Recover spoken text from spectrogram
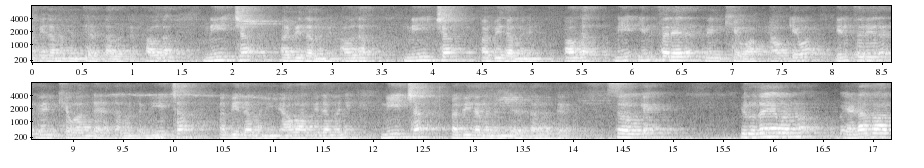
ಅಭಿದಮನಿ ಅಂತ ಹೇಳ್ತಾ ಬರ್ತಾರೆ ಹೌದಾ? ನೀಚ ಅಭಿದಮನಿ ಹೌದಾ? ನೀಚ ಅಭಿದಮನಿ ಹೌದಾ? ನೀ ಇನ್ಫರಿಯರ್ ವೆಂಖ್ಯವ. ಯಾವ ಕೇವ ಇನ್ಫೆರಿಯರ್ ವೆಂಖ್ಯವ ಅಂತ ಹೇಳ್ತಾ ಬರ್ತೇವೆ ನೀಚ ಅಭಿಧಮನಿ. ಯಾವ ಅಭಿದಮನಿ ನೀಚ ಅಭಿದಮನಿ ಅಂತ ಹೇಳ್ತಾ ಬರ್ತೇವೆ ಸೊ ಓಕೆ ಈ ಹೃದಯವನ್ನು ಎಡಭಾಗ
